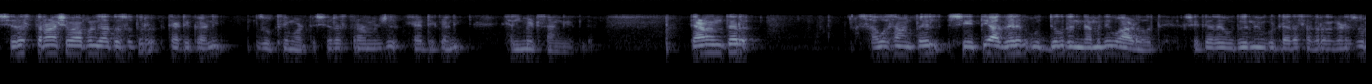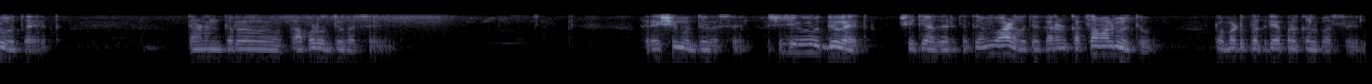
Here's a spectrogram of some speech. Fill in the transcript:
शिरस्त्रणाशिवाय आपण जात असू तर त्या ठिकाणी जोखीम वाढते. शिरस्त्राण म्हणजे या ठिकाणी हेल्मेट सांगितलं. त्यानंतर सहावं सांगता येईल शेती आधारित उद्योगधंद्यामध्ये वाढ होते. शेती आधारित उद्योगधंदे कुठल्या? आता साखर कारखाने सुरू होत आहेत. त्यानंतर कापड उद्योग असेल रेशीम उद्योग असेल असे जे उद्योग आहेत शेती आधारित त्यामुळे वाढ होते कारण कच्चा माल मिळतो. टोमॅटो प्रक्रिया प्रकल्प असेल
